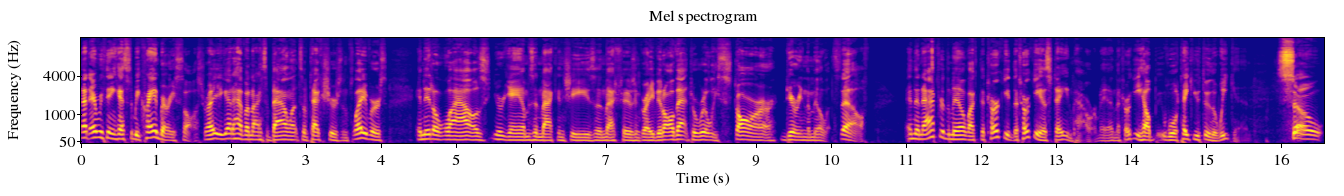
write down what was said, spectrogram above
not everything has to be cranberry sauce, right? You got to have a nice balance of textures and flavors, and it allows your yams and mac and cheese and mashed potatoes and gravy and all that to really star during the meal itself. And then after the meal, like the turkey, the turkey has staying power, man. The turkey help will take you through the weekend. So,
